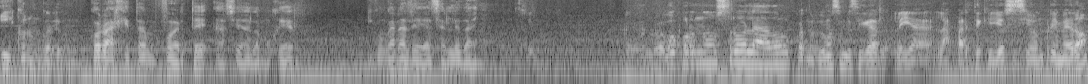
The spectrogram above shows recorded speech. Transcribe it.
y con un, un coraje tan fuerte hacia la mujer y con ganas de hacerle daño. Luego por nuestro lado, cuando fuimos a investigar la, la parte que ellos hicieron primero,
